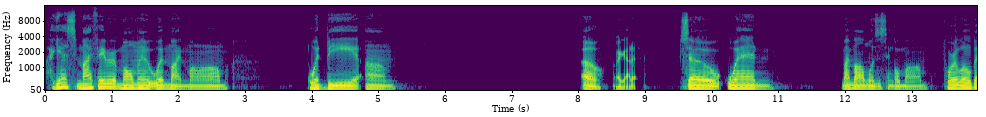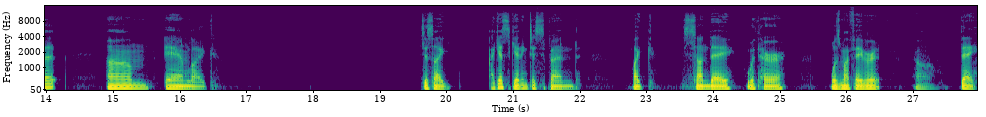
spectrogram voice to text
I guess my favorite moment with my mom would be um Oh, I got it. So when my mom was a single mom for a little bit um and like just like I guess getting to spend like Sunday with her was my favorite. Um dang.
